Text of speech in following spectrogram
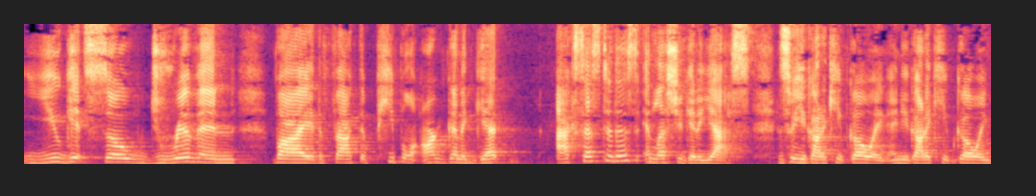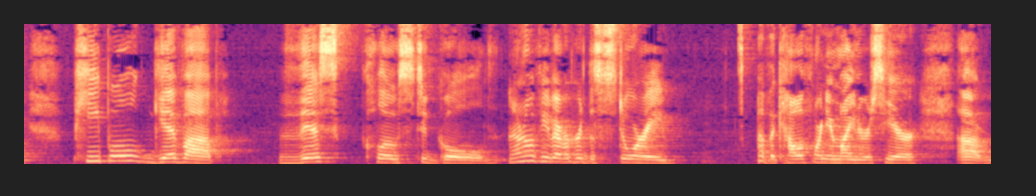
you get so driven by the fact that people aren't going to get access to this unless you get a yes. And so you got to keep going and you got to keep going. People give up this close to gold. I don't know if you've ever heard the story of the California miners here, uh,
